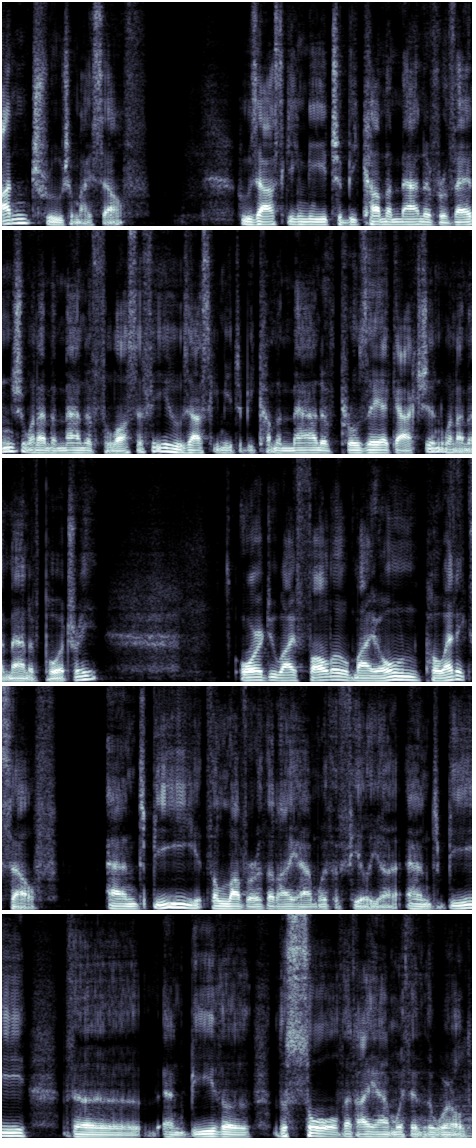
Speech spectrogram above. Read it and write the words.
untrue to myself, who's asking me to become a man of revenge when I'm a man of philosophy, who's asking me to become a man of prosaic action when I'm a man of poetry? Or do I follow my own poetic self and be the lover that I am with Ophelia and be the and be the the soul that I am within the world?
